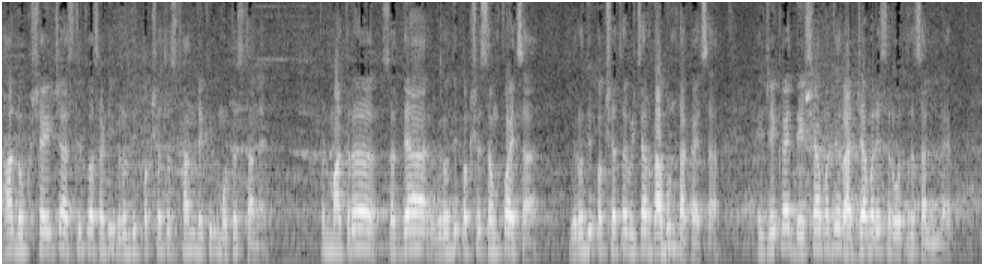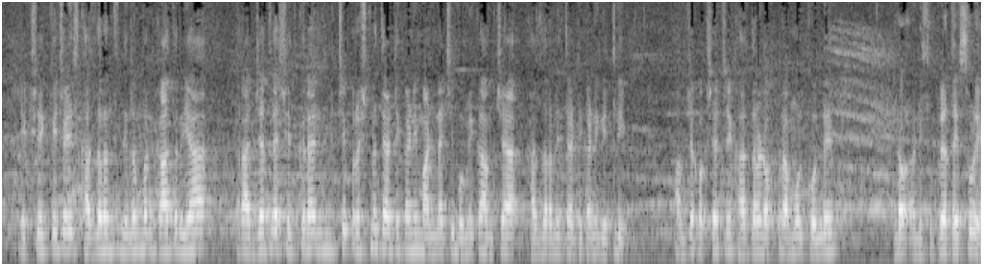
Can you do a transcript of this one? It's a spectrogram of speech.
हा लोकशाहीच्या अस्तित्वासाठी विरोधी पक्षाचं स्थान देखील मोठं स्थान आहे. पण मात्र सध्या विरोधी पक्ष संपवायचा विरोधी पक्षाचा विचार दाबून टाकायचा हे जे काय देशामध्ये राज्यामध्ये सर्वत्र चाललेलं आहे. एकशे एक्केचाळीस खासदारांचं निलंबन का तर या राज्यातल्या शेतकऱ्यांचे प्रश्न त्या ठिकाणी मांडण्याची भूमिका आमच्या खासदारांनी त्या ठिकाणी घेतली. आमच्या पक्षाचे खासदार डॉक्टर अमोल कोल्हे डॉ. आणि सुप्रियाताई सुळे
